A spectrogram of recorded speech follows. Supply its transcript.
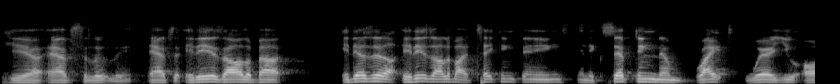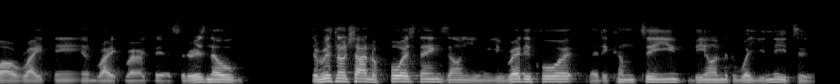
yeah, absolutely. Absolutely. It is all about it is a, it is all about taking things and accepting them right where you are right then, right right there. So there is no there is no trying to force things on you. When you're ready for it, let it come to you, be on it the way you need to.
